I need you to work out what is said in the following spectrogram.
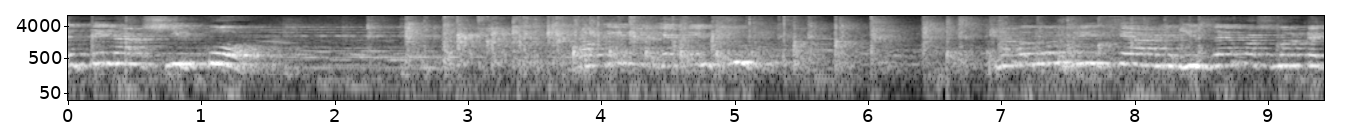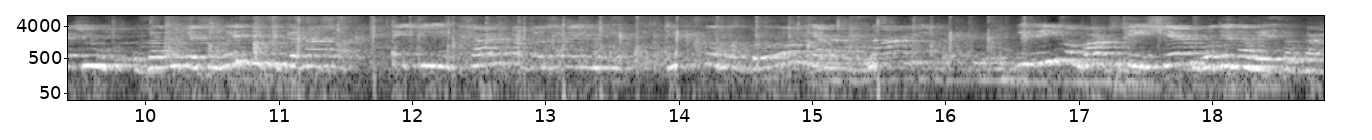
Валентина Шліпко. Галина Якимчук. Нагороджується Юзефа Шмаркачук за участь у виставці. Це наша технічанка. Бажаємо міцного здоров'я, наснаги. І мріємо бачити іще роботи на виставках.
